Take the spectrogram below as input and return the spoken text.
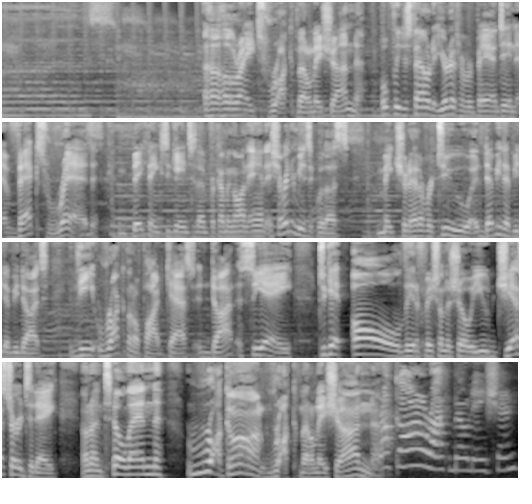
All right, Rock Metal Nation. Hopefully, you just found your new favorite band in Vex Red. Big thanks again to them for coming on and sharing their music with us. Make sure to head over to www.therockmetalpodcast.ca to get all the information on the show you just heard today. And until then, rock on, Rock Metal Nation. Rock on, Rock Metal Nation.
